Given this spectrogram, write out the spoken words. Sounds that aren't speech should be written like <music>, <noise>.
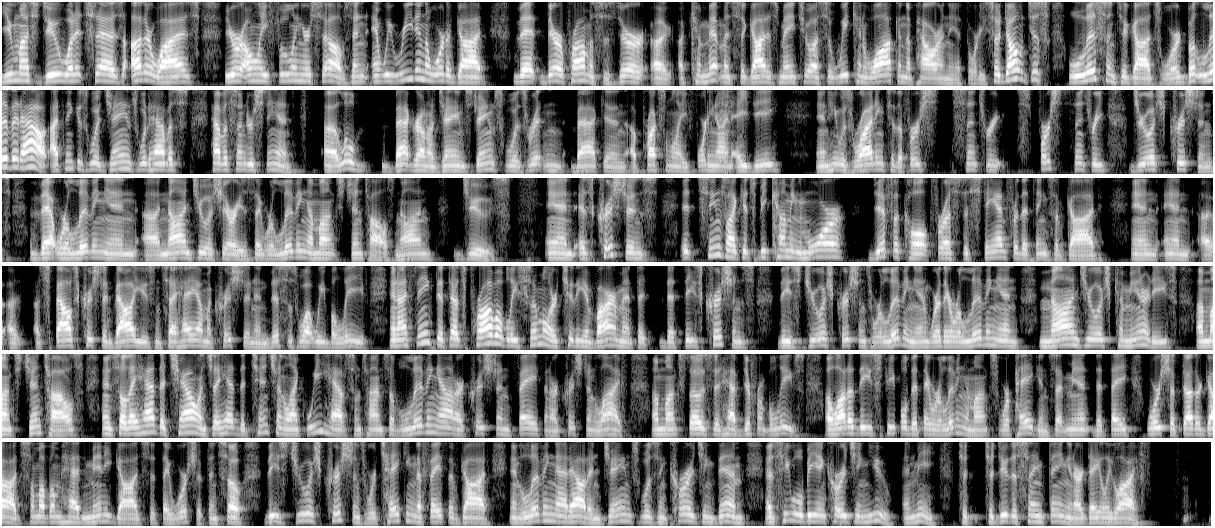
You must do what it says, otherwise, you're only fooling yourselves. And, and we read in the Word of God that there are promises, there are uh, uh, commitments that God has made to us that we can walk in the power and the authority. So don't just listen to God's Word, but live it out, I think is what James would have us, have us understand. A little background on James James was written back in approximately 49 AD and he was writing to the first century first century Jewish Christians that were living in uh, non-Jewish areas. They were living amongst Gentiles, non-Jews. And as Christians, it seems like it's becoming more difficult for us to stand for the things of God and, and uh, espouse Christian values and say, hey, I'm a Christian and this is what we believe. And I think that that's probably similar to the environment that, that these Christians these Jewish Christians were living in, where they were living in non Jewish communities amongst Gentiles. And so they had the challenge, they had the tension, like we have sometimes, of living out our Christian faith and our Christian life amongst those that have different beliefs. A lot of these people that they were living amongst were pagans. That meant that they worshiped other gods. Some of them had many gods that they worshiped. And so these Jewish Christians were taking the faith of God and living that out. And James was encouraging them as He will be encouraging you and me to, to do the same thing in our daily life.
